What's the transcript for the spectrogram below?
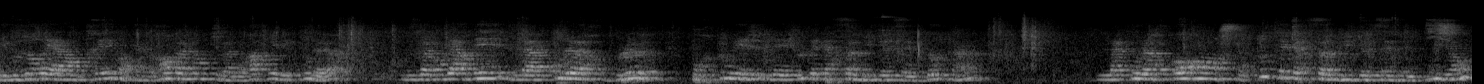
Et vous aurez à l'entrée donc un grand panneau qui va vous rappeler les couleurs. Nous avons gardé la couleur bleue pour toutes les personnes du diocèse d'Autun, la couleur orange pour toutes les personnes du diocèse de Dijon,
